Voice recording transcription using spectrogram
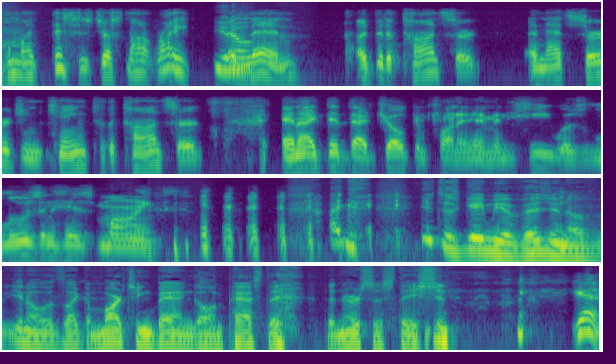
I'm like, this is just not right. You know- and then I did a concert and that surgeon came to the concert, and I did that joke in front of him, and he was losing his mind. I, you just gave me a vision of you know it's like a marching band going past the the nurses station. Yeah,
